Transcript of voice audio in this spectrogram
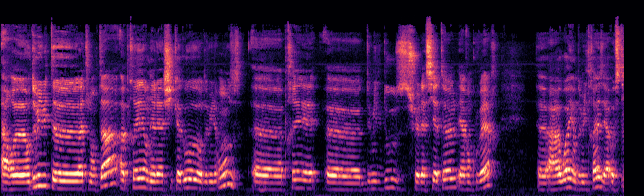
Alors, euh, en 2008, euh, Atlanta. Après, on est allé à Chicago en 2011. Euh, après, euh, 2012, je suis allé à Seattle et à Vancouver. Euh, à Hawaï en 2013 et à Austin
